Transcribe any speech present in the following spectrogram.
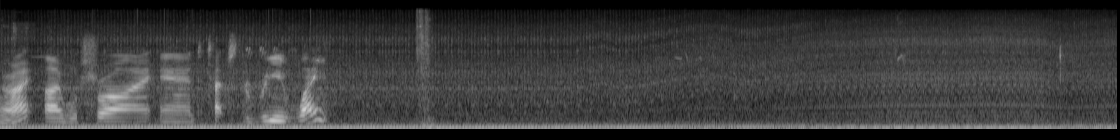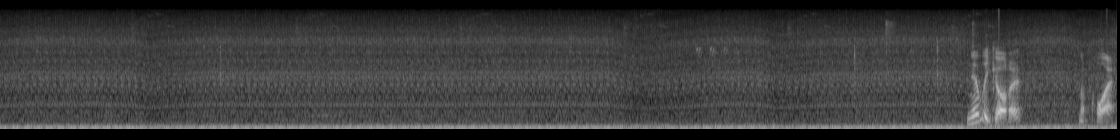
Alright, I will try and detach the rear weight Nearly got it. Not quite.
